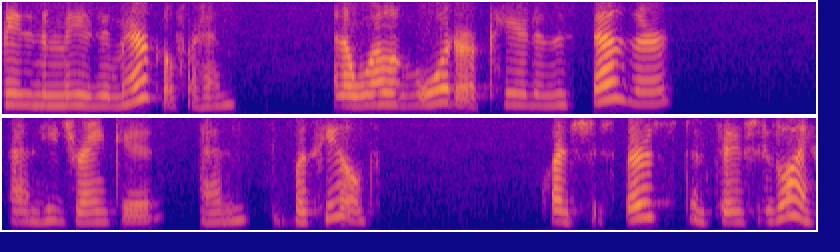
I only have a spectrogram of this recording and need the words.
made an amazing miracle for him. And a well of water appeared in this desert, and he drank it and was healed, quenched his thirst, and saved his life.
